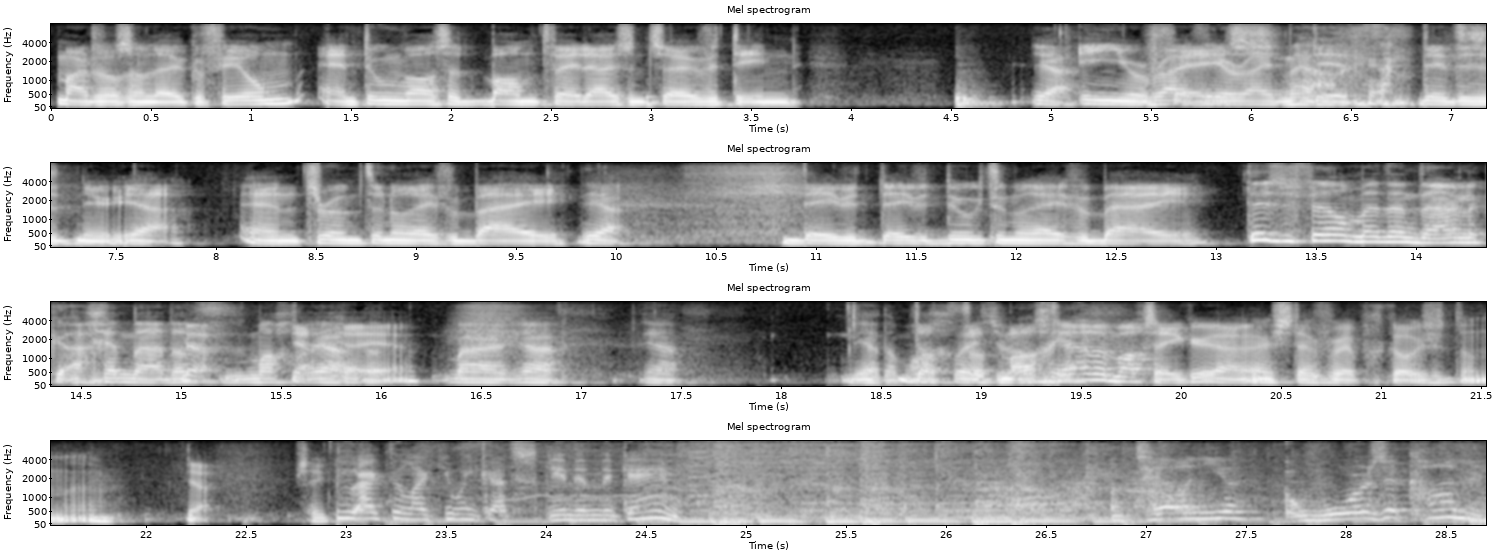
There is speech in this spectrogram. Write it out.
Maar het was een leuke film. En toen was het BAM 2017. ja. In your Right face. here, right now. Dit, dit is het nu, ja. En Trump er nog even bij. ja. David, David Duke er nog even bij. Het is een film met een duidelijke agenda. Dat Ja. mag Ja, ja, ja, ja. dat- maar ja, ja. Ja, dat mag. dat weet dat je wel. mag. Ja. dat mag zeker. Ja, als je daarvoor hebt gekozen, dan eh, ja, zeker. You acting like you ain't got skin in the game. I'm telling you, the wars are coming.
